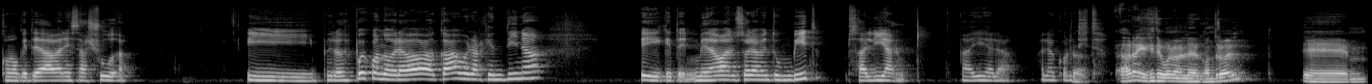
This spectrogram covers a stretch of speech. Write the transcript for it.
Como que te daban esa ayuda. Y, pero después cuando grababa acá o en Argentina, eh, que te- me daban solamente un beat, salían ahí a la, a la Claro. cortita. Ahora que dijiste, bueno, lo de control, eh,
